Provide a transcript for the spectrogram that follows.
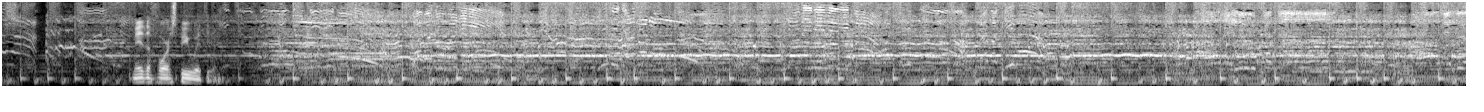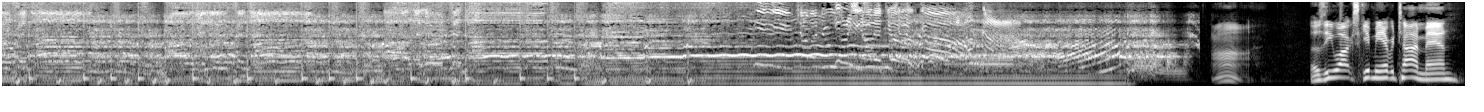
May the Force be with you. Those Ewoks get me every time, man.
